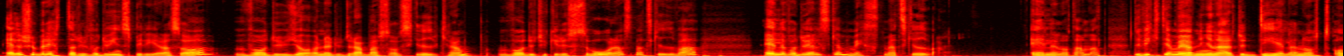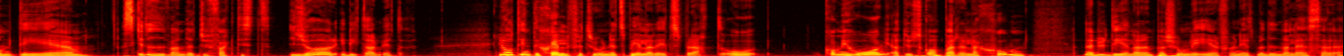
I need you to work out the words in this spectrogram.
Eller så berättar du vad du inspireras av, vad du gör när du drabbas av skrivkramp, vad du tycker är svårast med att skriva eller vad du älskar mest med att skriva. Eller något annat. Det viktiga med övningen är att du delar något om det skrivande du faktiskt gör i ditt arbete. Låt inte självförtroendet spela dig ett spratt och kom ihåg att du skapar relation när du delar en personlig erfarenhet med dina läsare.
